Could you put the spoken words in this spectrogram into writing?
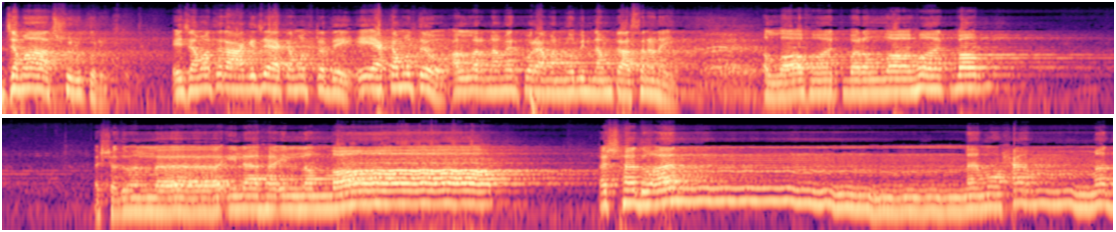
জামাত শুরু করি। এই জামাতের আগে যে একামতটা দেই এই একামতেও আল্লাহর নামের পরে আমার নবীর নামটা আছে না নাই আল্লাহ আকবার আল্লাহ আকবার أشهد أن لا إله إلا الله أشهد أن محمد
